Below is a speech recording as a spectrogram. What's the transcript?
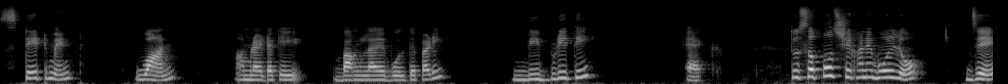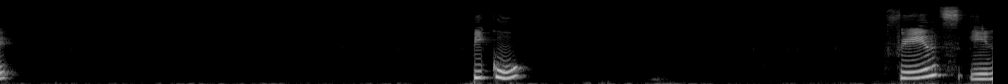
স্টেটমেন্ট ওয়ান আমরা এটাকে বাংলায় বলতে পারি বিবৃতি এক। তো সাপোজ সেখানে বলল যে, পিকু ফেলস ইন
